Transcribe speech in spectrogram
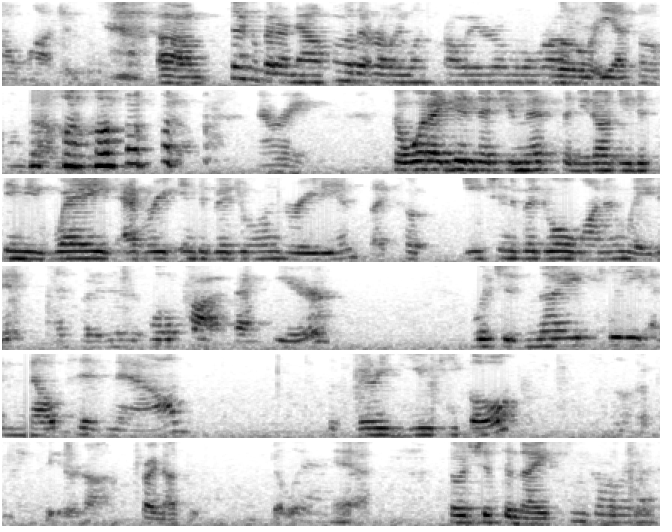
Don't- Don't watch it. Um, I feel like we're better now. Some of the early ones probably are a little a rough. little, yeah, some of them don't. So, all right. So what I did that you missed, and you don't need to see me weigh every individual ingredients. I took each individual one and weighed it and put it in this little pot back here, which is nicely melted now. Looks very beautiful. I don't know if you can see it or not. Try not to spill it. Yeah. So it's just a nice. Let me go over there.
